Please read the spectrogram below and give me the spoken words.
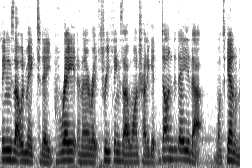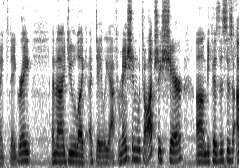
things that would make today great, and then I write three things that I want to try to get done today that once again would make today great and then I do like a daily affirmation, which I'll actually share um, because this is i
